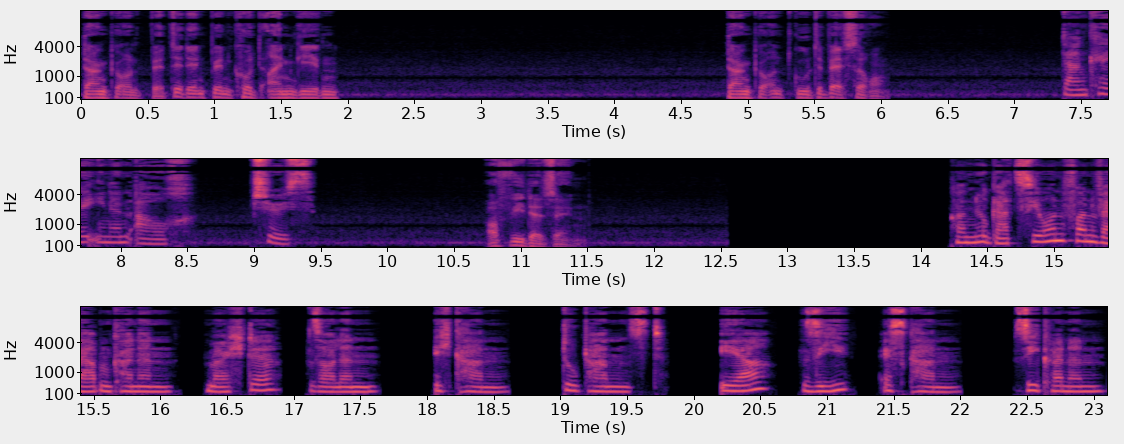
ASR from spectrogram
Danke und bitte den PIN-Code eingeben. Danke und gute Besserung. Danke Ihnen auch. Tschüss. Auf Wiedersehen. Konjugation von Verben können, möchte, sollen. Ich kann. Du kannst. Er, sie, es kann. Sie können.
